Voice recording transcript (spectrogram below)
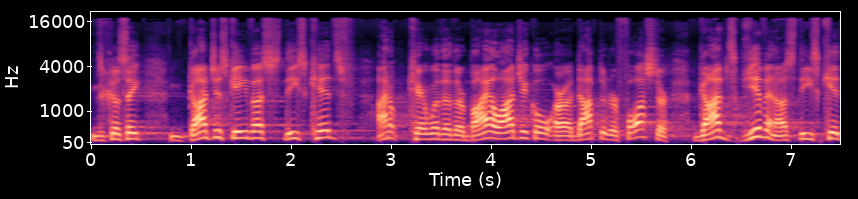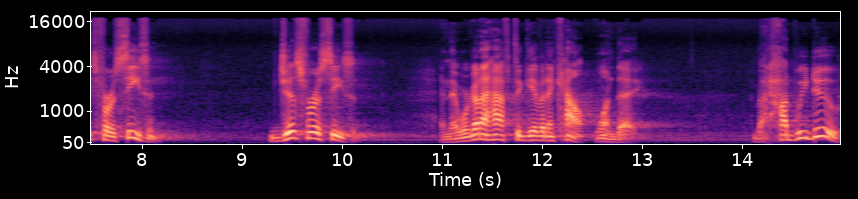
Because they, God just gave us these kids. I don't care whether they're biological or adopted or foster. God's given us these kids for a season, just for a season. And then we're going to have to give an account one day about how'd we do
